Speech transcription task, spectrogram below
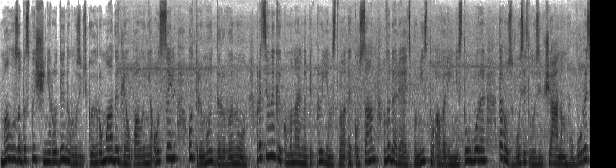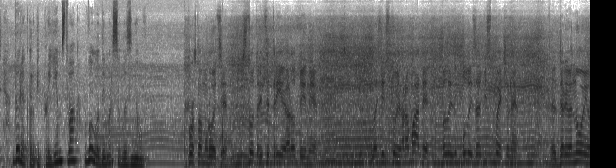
Малозабезпечені родини Лузівської громади для опалення осель отримують деревину. Працівники комунального підприємства Екосан видаляють по місту аварійні стовбури та розвозять лузівчанам, говорить директор підприємства Володимир Селезньов. В прошлому році 133 родини Лазівської громади були, були забезпечені деревиною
